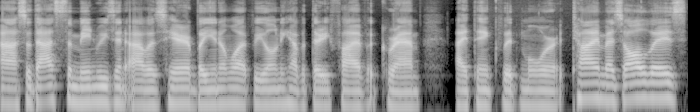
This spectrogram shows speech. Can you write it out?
Uh, so that's the main reason I was here. But you know what? We only have a 35 gram. I think with more time, as always,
